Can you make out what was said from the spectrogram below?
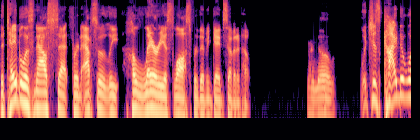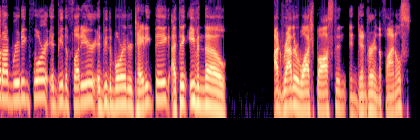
The table is now set for an absolutely hilarious loss for them in game seven at home. I know. Which is kind of what I'm rooting for. It'd be the funnier, it'd be the more entertaining thing. I think, even though I'd rather watch Boston and Denver in the finals,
